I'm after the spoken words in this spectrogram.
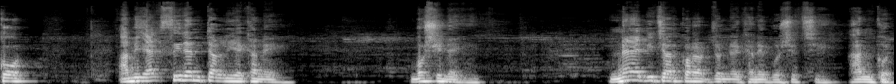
কোর্ট, আমি অ্যাক্সিডেন্টালি এখানে বসি নাই। ন্যায় বিচার করার জন্য এখানে বসেছি আনকোট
